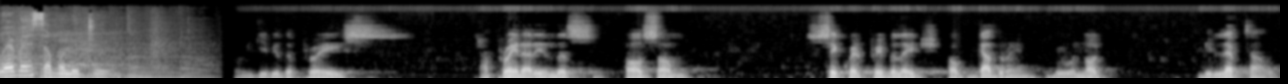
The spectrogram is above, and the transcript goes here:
Reverend Samuel Odro. We give you the praise. I pray that in this awesome sacred privilege of gathering, we will not be left out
